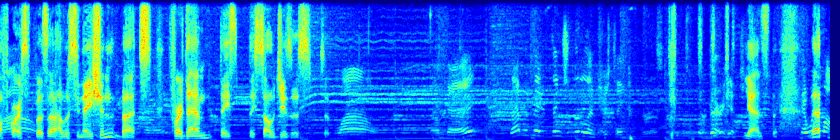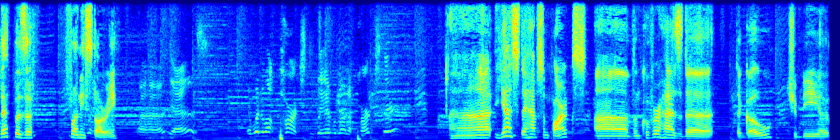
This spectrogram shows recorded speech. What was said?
Of course, it was a hallucination, but for them, they they saw Jesus. So, would make things a little interesting. Very interesting. yes, that about- that was a funny story. Uh-huh, yes. And what about parks? Do they have a lot of parks there? Uh, yes, they have some parks. Uh, Vancouver has the the goal to be uh,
